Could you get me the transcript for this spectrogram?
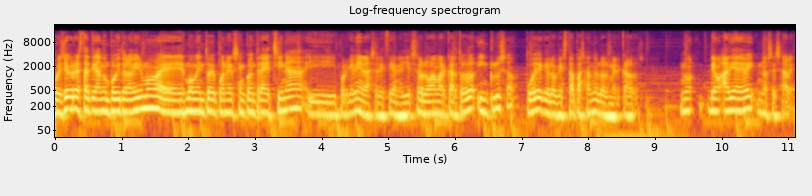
Pues yo creo que está tirando un poquito lo mismo. Es momento de ponerse en contra de China y porque vienen las elecciones y eso lo va a marcar todo. Incluso puede que lo que está pasando en los mercados. A día de hoy no se sabe.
